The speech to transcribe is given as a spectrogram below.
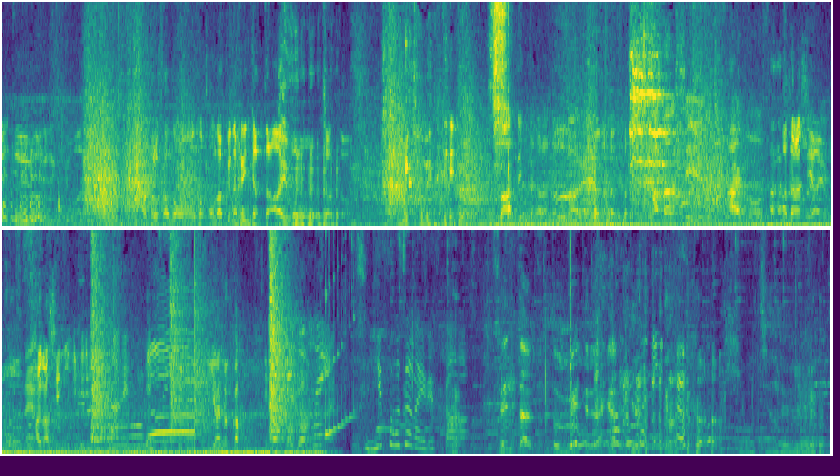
いというわけで今日は佐藤さんのお亡くなりになった相棒をちょっと求めてスパーっていったからね新しい相棒を探新しい相棒を探しに行きましょうか。行きますかはい死にそうじゃないですかセンターずっと動いてるだけなんだけど 気持ち悪い。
